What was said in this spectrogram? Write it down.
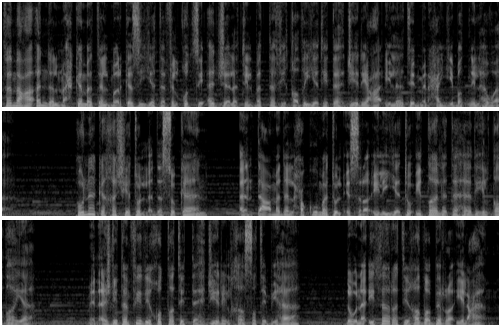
فمع أن المحكمة المركزية في القدس أجلت البت في قضية تهجير عائلات من حي بطن الهوى هناك خشية لدى السكان أن تعمد الحكومة الإسرائيلية إطالة هذه القضايا من أجل تنفيذ خطة التهجير الخاصة بها دون إثارة غضب الرأي العام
